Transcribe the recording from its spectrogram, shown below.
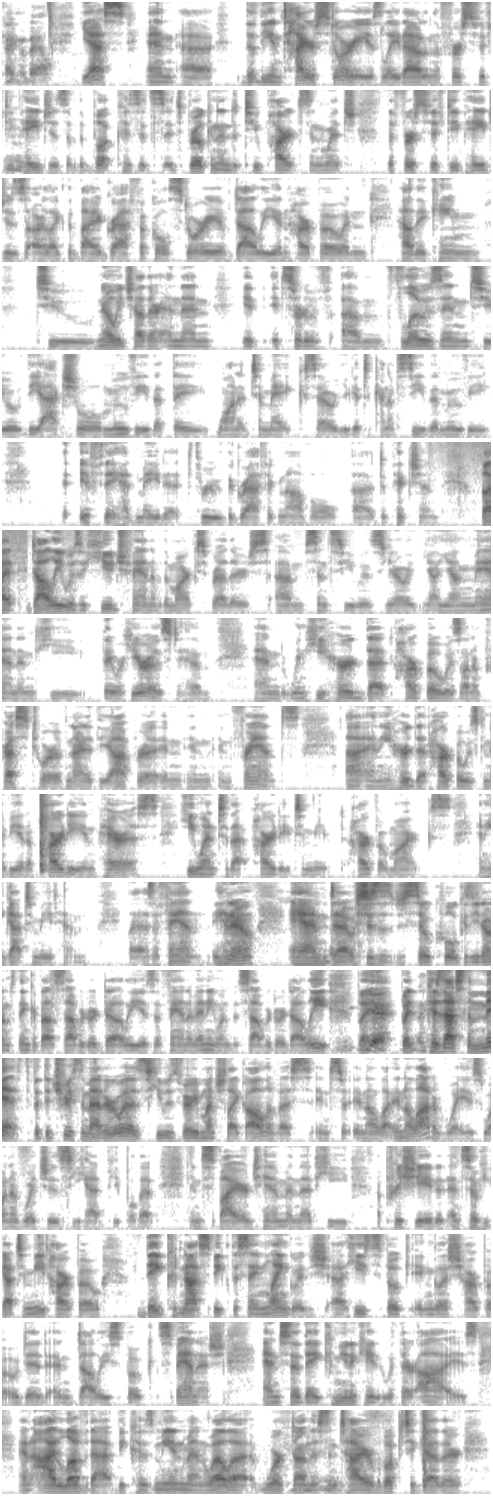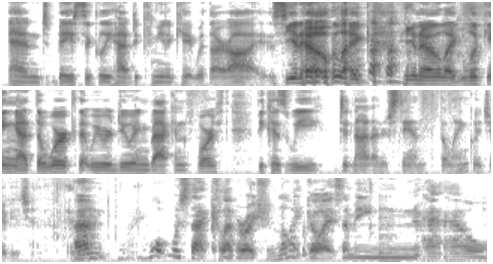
came about? Yes, and uh, the the entire story is laid out in the first fifty pages of the book because it's it's broken into two parts in which the first fifty pages are like the biographical story of Dali and Harpo and how they came to know each other, and then it it sort of um, flows into the actual movie that they wanted to make. So you get to kind of see the movie if they had made it through the graphic novel uh, depiction. But Dali was a huge fan of the Marx Brothers um, since he was, you know, a young man, and he they were heroes to him. And when he heard that Harpo was on a press tour of Night at the Opera in in, in France, uh, and he heard that Harpo was going to be at a party in Paris, he went to that party to meet Harpo Marx, and he got to meet him as a fan, you know, and uh, which is just so cool because you don't think about Salvador Dali as a fan of anyone but Salvador Dali, but Yeah. but because that's the myth. But the truth of the matter was he was very much like all of us in in a lot in a lot of ways. One of which is he had people that inspired him and that he appreciated, and so he got to meet Harpo. They could not speak the same language. Uh, he spoke English, Harpo did, and Dali spoke Spanish and so they communicated with their eyes and i love that because me and manuela worked on this entire book together and basically had to communicate with our eyes you know like you know like looking at the work that we were doing back and forth because we did not understand the language of each other Um, what was that collaboration like, guys? I mean, how, how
